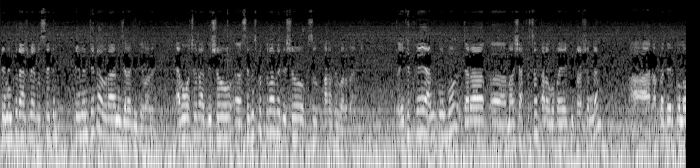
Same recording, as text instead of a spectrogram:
পেমেন্ট করে আসবে এবং সেকেন্ড পেমেন্ট যেটা ওরা নিজেরা দিতে পারবে। এবং হচ্ছে ওরা দেশেও সেভিংস করতে পারবে, দেশেও কিছু পাঠাতে পারবে আর কি। তো এক্ষেত্রে আমি বলব, যারা মালয়েশিয়া আসতে চান, তারা মোবাইল প্রিপারেশন নেন। আর আপনাদের কোনো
